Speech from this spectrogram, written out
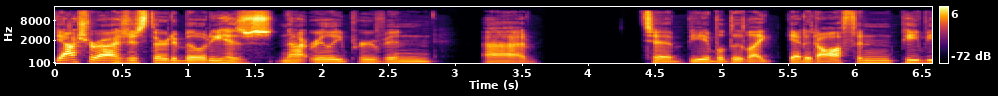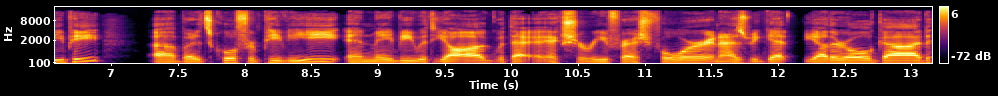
Y'Shaarj's third ability has not really proven uh, to be able to like get it off in PvP. Uh, but it's cool for PVE and maybe with Yogg with that extra refresh four. And as we get the other old god,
